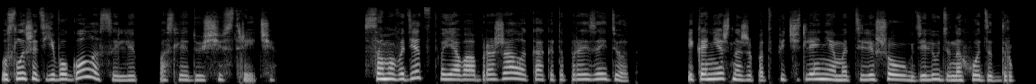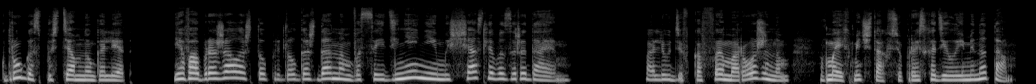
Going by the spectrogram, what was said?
Услышать его голос или последующей встречи. С самого детства я воображала, как это произойдет. И, конечно же, под впечатлением от телешоу, где люди находят друг друга спустя много лет, я воображала, что при долгожданном воссоединении мы счастливо зарыдаем. А люди в кафе мороженом, в моих мечтах все происходило именно там,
